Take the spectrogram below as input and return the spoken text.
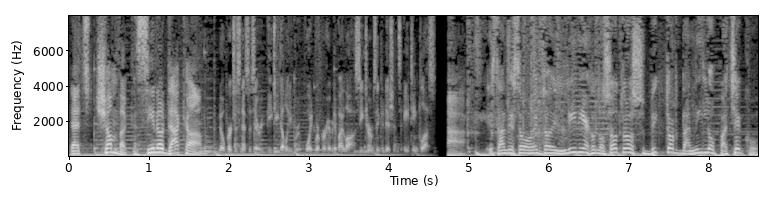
That's chumbacasino.com. No purchase necessary. BGW. Void were prohibited by law. See terms and conditions. 18 plus. Está en este momento en línea con nosotros Víctor Danilo Pacheco.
